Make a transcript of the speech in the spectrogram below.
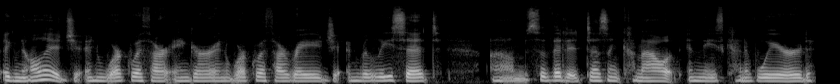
acknowledge and work with our anger and work with our rage and release it um, so that it doesn't come out in these kind of weird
